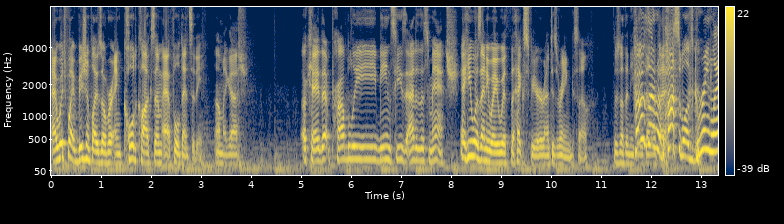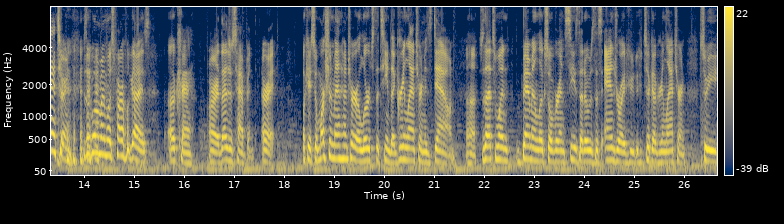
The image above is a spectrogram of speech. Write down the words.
At which point Vision flies over and cold clocks him at full density. Oh my gosh. Okay, that probably means he's out of this match. Yeah, he was anyway with the hex sphere around his ring, so there's nothing he can do. How is that even possible? It's Green Lantern. He's like one of my most powerful guys. Okay. All right, that just happened. All right. Okay, so Martian Manhunter alerts the team that Green Lantern is down. Uh-huh. So that's when Batman looks over and sees that it was this android who, who took out Green Lantern. So he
